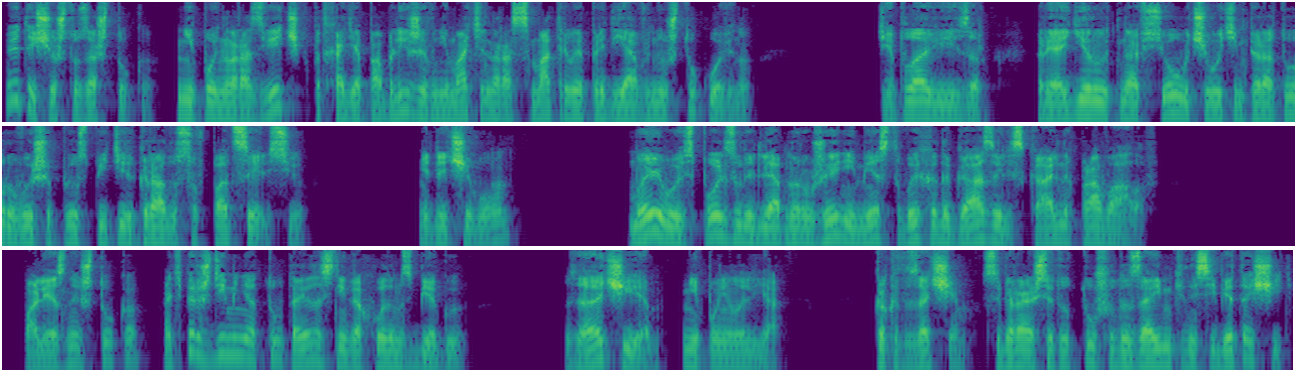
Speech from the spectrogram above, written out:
«Это еще что за штука?» – не понял разведчик, подходя поближе и внимательно рассматривая предъявленную штуковину. «Тепловизор. Реагирует на все, у чего температура выше плюс 5 градусов по Цельсию». «И для чего он?» «Мы его использовали для обнаружения мест выхода газа или скальных провалов». «Полезная штука. А теперь жди меня тут, а я за снегоходом сбегаю». «Зачем?» – не понял Илья. «Как это зачем? Собираешься эту тушу до заимки на себе тащить?»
